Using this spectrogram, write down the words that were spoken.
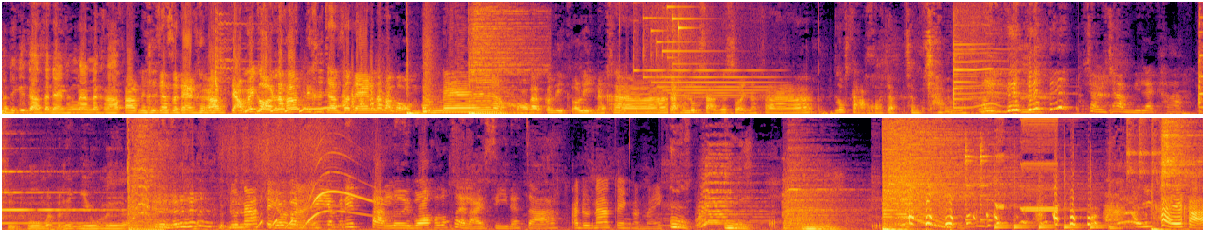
อันนี้คือการแสดงทั้งนั้นนะครับครับนี่คือการแสดงนะครับจำไว้ก่อนนะครับนี่คือการแสดงนะครับผมคุณแม่ขอแบบเกาหลีเกาหลีนะคะจัดให้ลูกสาวสวยๆนะคะ ลูกสาวขอจับช่ำๆนะคะช่ำๆอยู่แล้วค่ะสีฟูเหมือนไม่ได้นิ้วเลยอะดูหน้าเต็งเดี๋ยวก่ก่ออนนไหมนี้ยังไม่ได้ตัดเลยบอสเขาต้องใส่หลายสีนะจ๊ะอะดูหน้าเต็งก่อนไหม อันนี้ใครคะ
